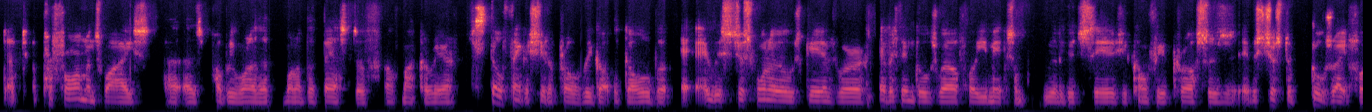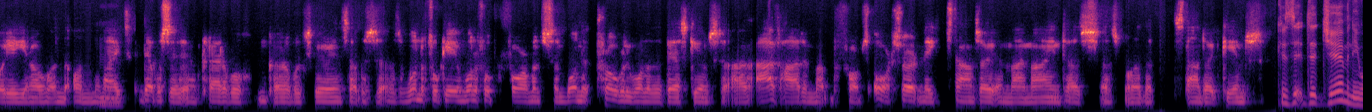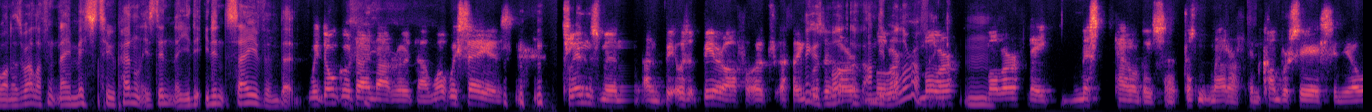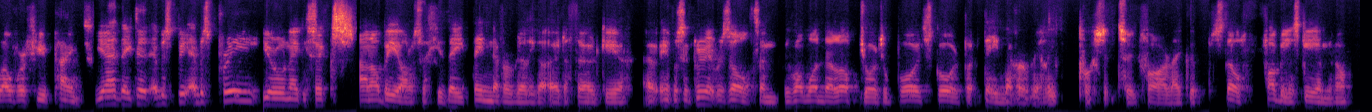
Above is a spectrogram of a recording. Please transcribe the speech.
performance wise uh, as probably one of the one of the best of, of my career. Still think I should have probably got the goal, but it, it was just one of those games games where everything goes well for you, make some really good saves, you come for your crosses. It was just a goes right for you, you know, on on the mm. night. That was an incredible, incredible experience. That was, that was a wonderful game, wonderful performance, and one that probably one of the best games I, have had in my performance, or certainly stands out in my mind as as one of the standout games. Because the, Germany one as well, I think they missed two penalties, didn't they? You, you didn't save them, but we don't go down that road now. What we say is Klinsmann and was it Bierhoff? I think, I think was, was it Muller, Muller, Muller, mm. Muller, They missed missed penalties. It doesn't matter in conversation, you know, over a few pints. Yeah, they did. It was it was pre Euro '96, and I'll be honest with you, they they never really got out of third gear. Uh, it was a great result, and we went one 0 up. George Boyd scored, but they never really pushed it too far. Like, still fabulous game, you know.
